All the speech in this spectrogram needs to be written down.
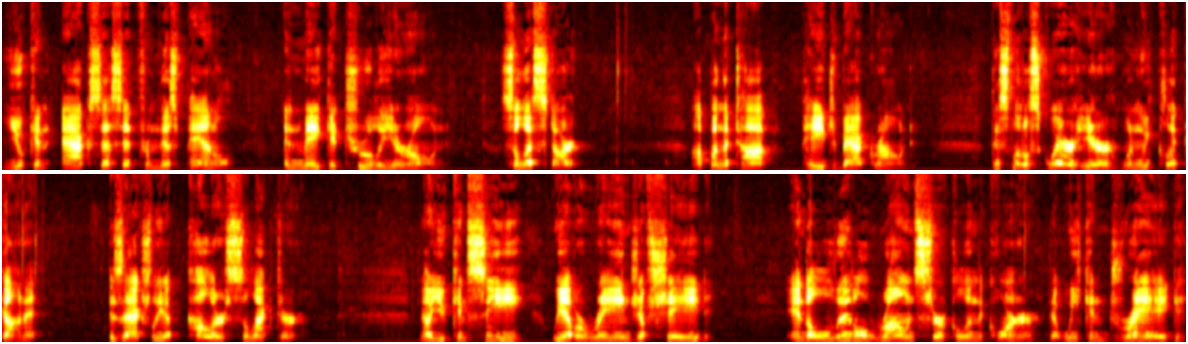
you can access it from this panel and make it truly your own. So let's start. Up on the top, page background. This little square here, when we click on it, is actually a color selector. Now you can see we have a range of shade and a little round circle in the corner that we can drag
